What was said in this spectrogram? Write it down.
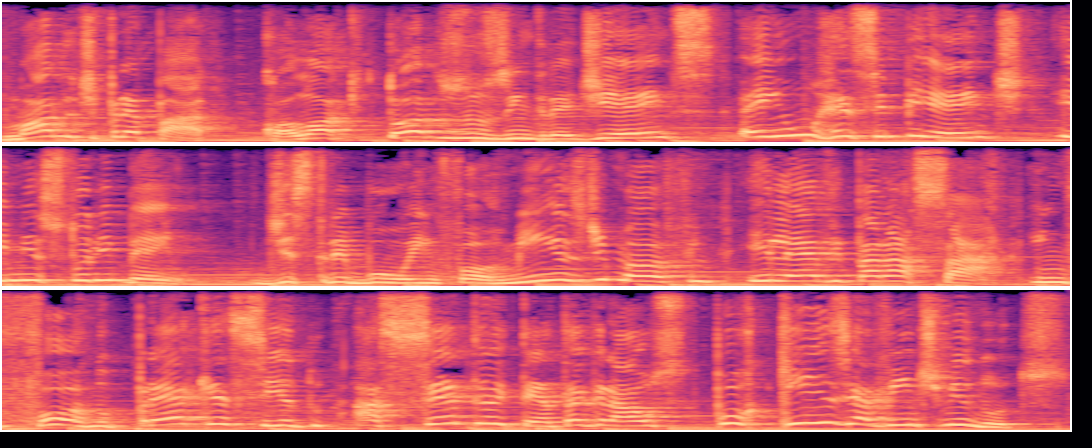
Modo de preparo: coloque todos os ingredientes em um recipiente e misture bem distribua em forminhas de muffin e leve para assar em forno pré-aquecido a 180 graus por 15 a 20 minutos.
